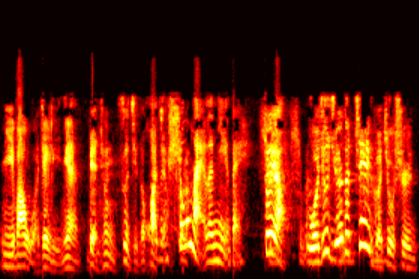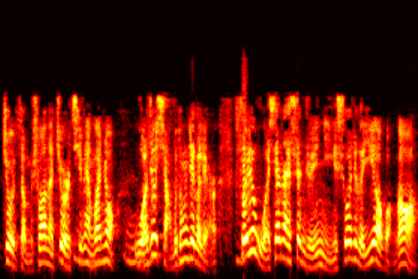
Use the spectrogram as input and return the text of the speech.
你把我这理念变成你自己的话讲收买了你呗。对呀？我就觉得这个就是就怎么说呢，就是欺骗观众，我就想不通这个理儿。所以我现在甚至于你一说这个医药广告啊，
